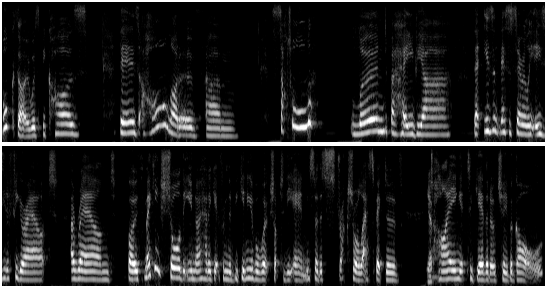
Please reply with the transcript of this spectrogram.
book, though, was because there's a whole lot of um, subtle, learned behavior that isn't necessarily easy to figure out around both making sure that you know how to get from the beginning of a workshop to the end, so the structural aspect of yep. tying it together to achieve a goal,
